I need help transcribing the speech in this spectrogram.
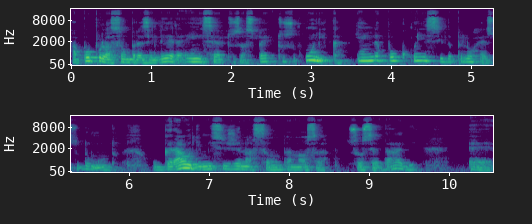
A população brasileira é, em certos aspectos, única e ainda pouco conhecida pelo resto do mundo. O grau de miscigenação da nossa sociedade é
